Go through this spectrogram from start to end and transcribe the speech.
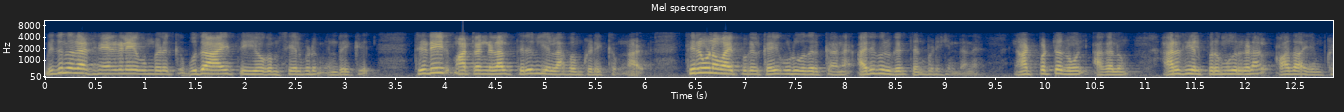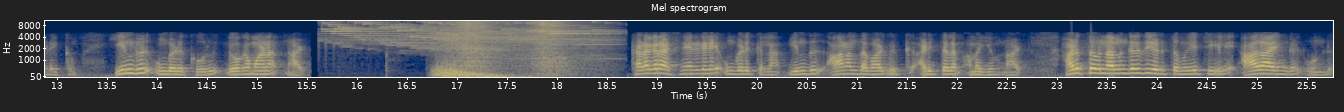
மிதுனராசி நேர்களே உங்களுக்கு புத ஆயத்து யோகம் செயல்படும் இன்றைக்கு. திடீர் மாற்றங்களால் திருவிய லாபம் கிடைக்கும் நாள். திருமண வாய்ப்புகள் கைகூடுவதற்கான அறிகுறிகள் தென்படுகின்றன. நாட்பட்ட நோய் அகலும். அரசியல் பிரமுகர்களால் ஆதாயம் கிடைக்கும். இன்று உங்களுக்கு ஒரு யோகமான நாள். கடகராசி நேர்களே உங்களுக்கெல்லாம் இன்று ஆனந்த வாழ்விற்கு அடித்தளம் அமையும் நாள். அடுத்தவன் நலங்கிறது எடுத்த முயற்சிகளே ஆதாயங்கள் உண்டு.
